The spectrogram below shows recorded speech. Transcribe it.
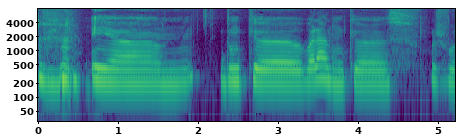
et euh, donc euh, voilà, donc je ne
